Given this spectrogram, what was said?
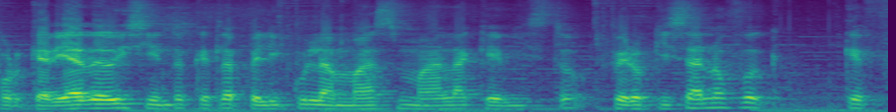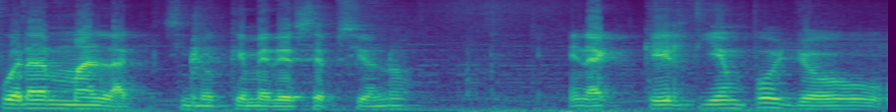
Porque a día de hoy siento que es la película más mala que he visto. Pero quizá no fue que fuera mala, sino que me decepcionó. En aquel tiempo yo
